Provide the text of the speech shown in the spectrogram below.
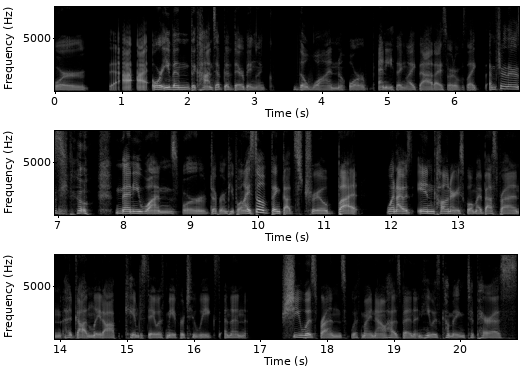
or I, or even the concept of there being like the one or anything like that. I sort of was like, I'm sure there's, you know, many ones for different people. And I still think that's true. But when I was in culinary school, my best friend had gotten laid off, came to stay with me for two weeks. And then she was friends with my now husband, and he was coming to Paris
